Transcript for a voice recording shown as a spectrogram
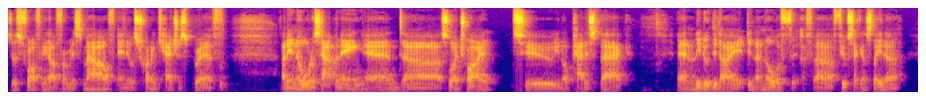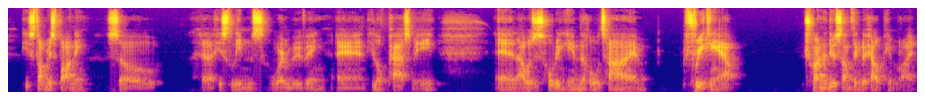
just frothing out from his mouth, and he was trying to catch his breath. I didn't know what was happening, and uh, so I tried to you know pat his back. And little did I did I know a, f- a few seconds later he stopped responding. So uh, his limbs weren't moving, and he looked past me and I was just holding him the whole time, freaking out, trying to do something to help him, right?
